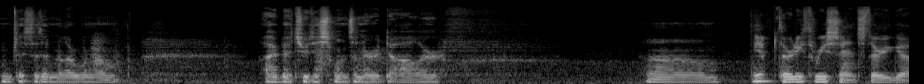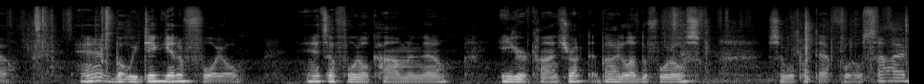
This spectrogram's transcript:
this is another one um I bet you this one's under a dollar. Um yep 33 cents. There you go. And but we did get a foil. And it's a foil common though. Eager construct but I love the foils. So we'll put that foil aside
